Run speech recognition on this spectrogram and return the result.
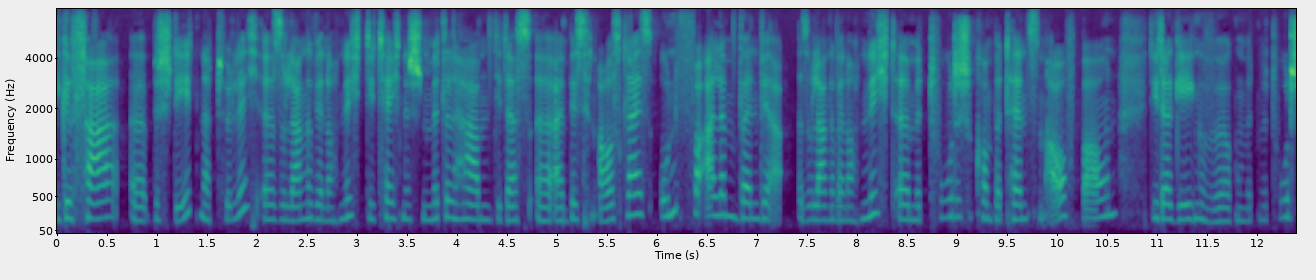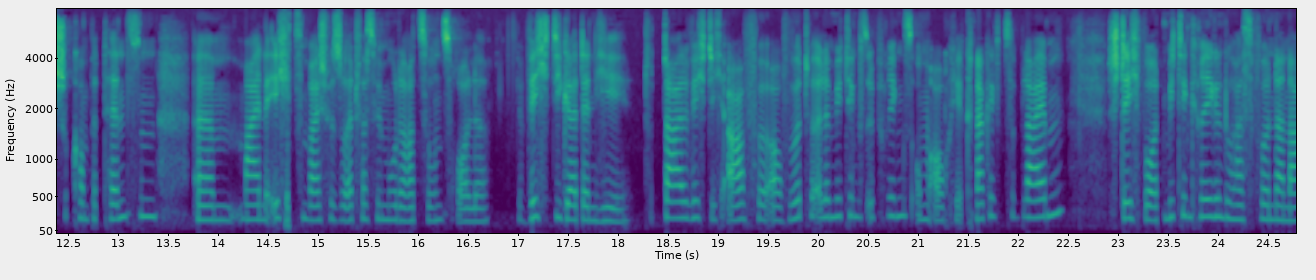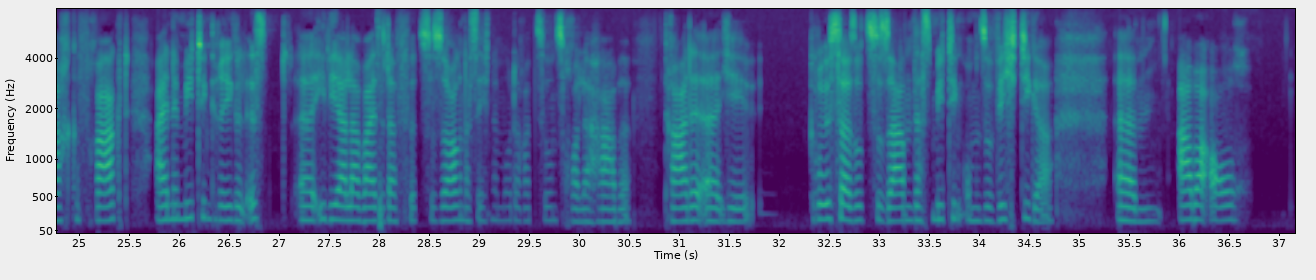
Die Gefahr äh, besteht natürlich, äh, solange wir noch nicht die technischen Mittel haben, die das äh, ein bisschen ausgleichen. Und vor allem, wenn wir, solange wir noch nicht äh, methodische Kompetenzen aufbauen, die dagegen wirken. Mit methodische Kompetenzen ähm, meine ich zum Beispiel so etwas wie Moderationsrolle wichtiger denn je. Total wichtig, A, für auch virtuelle Meetings übrigens, um auch hier knackig zu bleiben. Stichwort Meetingregeln. Du hast vorhin danach gefragt. Eine Meetingregel ist äh, idealerweise dafür zu sorgen, dass ich eine Moderationsrolle habe. Gerade äh, je größer sozusagen das Meeting, umso wichtiger. Ähm, aber auch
